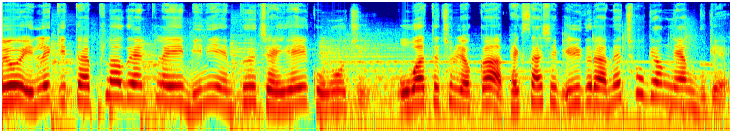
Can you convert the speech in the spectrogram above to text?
일렉 기타 플러그 앤 플레이 미니 앰프 JA05G 5와트 출력과 141g의 초경량 무게.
